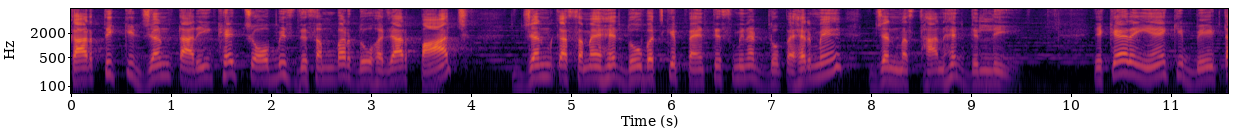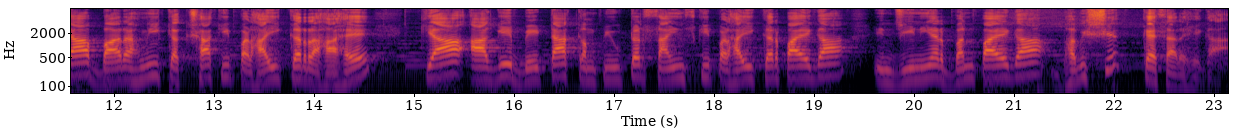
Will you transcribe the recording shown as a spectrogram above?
कार्तिक की जन्म तारीख है 24 दिसंबर 2005 जन्म का समय है दो बज के पैंतीस मिनट दोपहर में जन्म स्थान है दिल्ली। ये कह रही हैं कि बेटा बारहवीं कक्षा की पढ़ाई कर रहा है, क्या आगे बेटा कंप्यूटर साइंस की पढ़ाई कर पाएगा, इंजीनियर बन पाएगा, भविष्य कैसा रहेगा?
